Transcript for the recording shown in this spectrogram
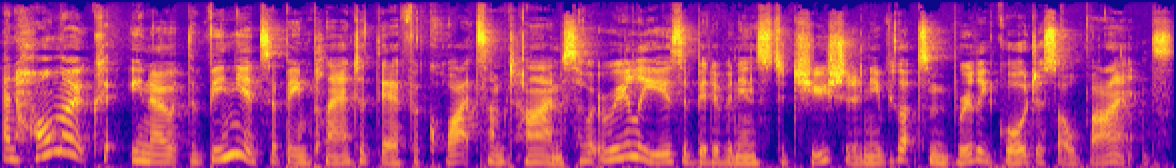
And Holme Oak, you know, the vineyards have been planted there for quite some time. So it really is a bit of an institution, and you've got some really gorgeous old vines.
